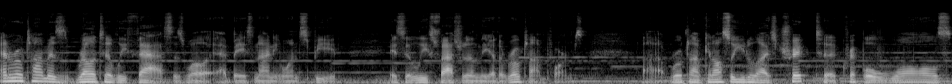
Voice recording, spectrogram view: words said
And Rotom is relatively fast as well at base 91 speed it's at least faster than the other Rotom forms. Uh, Rotom can also utilize Trick to cripple walls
